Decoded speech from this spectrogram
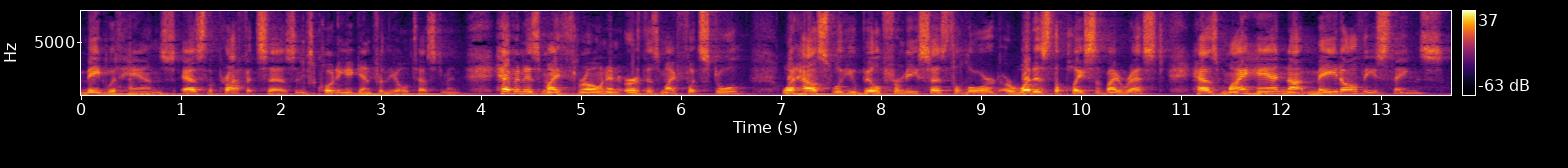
made with hands, as the prophet says, and he's quoting again from the Old Testament Heaven is my throne, and earth is my footstool. What house will you build for me, says the Lord? Or what is the place of my rest? Has my hand not made all these things?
